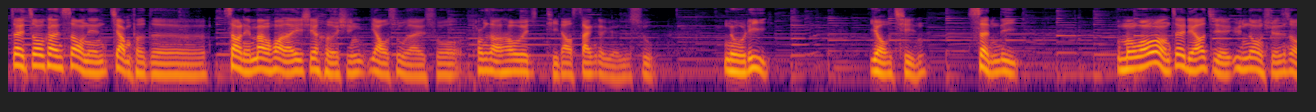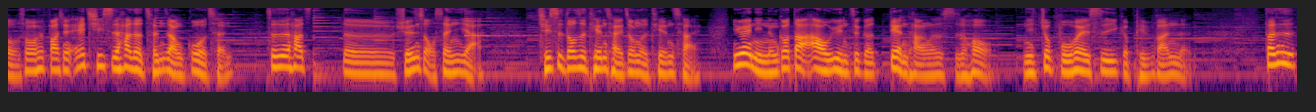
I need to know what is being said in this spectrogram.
在周刊少年 Jump 的少年漫画的一些核心要素来说，通常他会提到三个元素：努力、友情。胜利，我们往往在了解运动选手的时候，会发现，哎，其实他的成长过程，甚至他的选手生涯，其实都是天才中的天才。因为你能够到奥运这个殿堂的时候，你就不会是一个平凡人。但是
